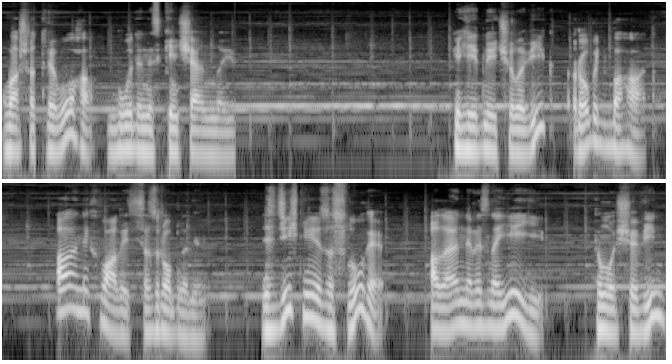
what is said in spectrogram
ваша тривога буде нескінченною. Гідний чоловік робить багато, але не хвалиться зробленим, здійснює заслуги, але не визнає їх, тому що він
